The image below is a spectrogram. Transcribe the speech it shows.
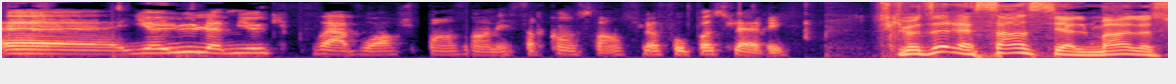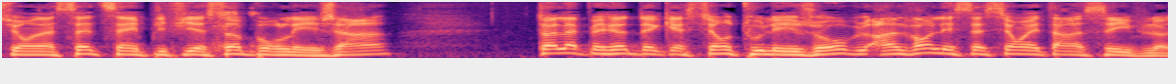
euh, il a eu le mieux qu'il pouvait avoir, je pense, dans les circonstances. Là, faut pas se leurrer. Ce qui veut dire essentiellement, là, si on essaie de simplifier ça pour les gens, T'as la période de questions tous les jours. Enlevons les sessions intensives. Là.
